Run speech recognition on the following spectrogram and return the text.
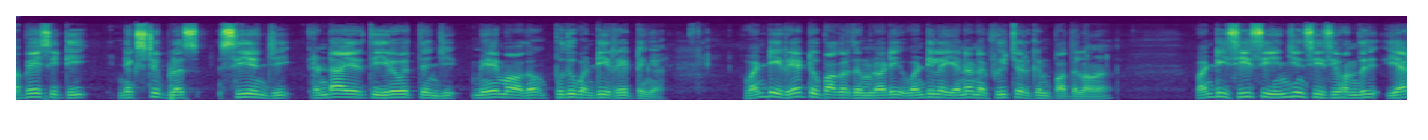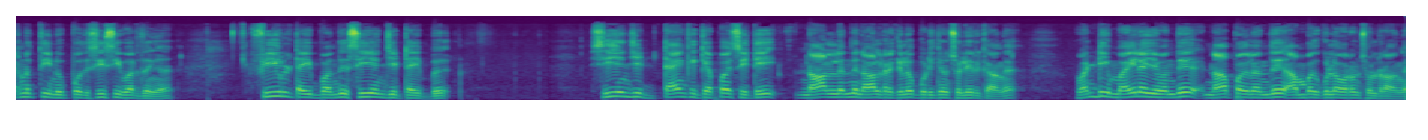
அபேசிட்டி நெக்ஸ்ட்டு ப்ளஸ் சிஎன்ஜி ரெண்டாயிரத்தி இருபத்தஞ்சி மே மாதம் புது வண்டி ரேட்டுங்க. வண்டி ரேட்டு பார்க்குறதுக்கு முன்னாடி வண்டியில் என்னென்ன ஃபியூச்சர் இருக்குன்னு பார்த்துலாம் வண்டி சிசி இன்ஜின் சிசி வந்து இரநூத்தி முப்பது சிசி வருதுங்க. ஃபியூல் டைப் வந்து CNG type CNG tank capacity நாலுலேருந்து நாலரை கிலோ பிடிக்கும்னு சொல்லியிருக்காங்க. வண்டி மைலேஜ் வந்து நாற்பதுலேருந்து ஐம்பதுக்குள்ளே வரும்னு சொல்கிறாங்க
